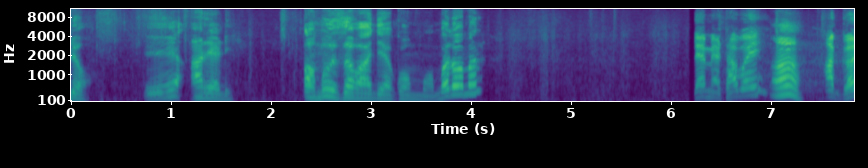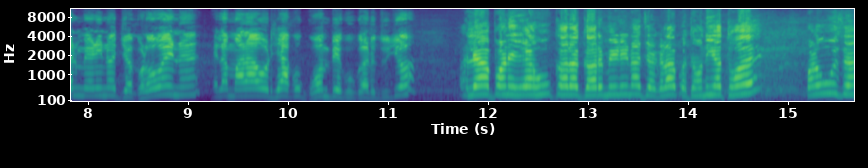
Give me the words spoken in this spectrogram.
લ્યો. એ આ રેડી અમે જવા દે ગોમમાં. બરોબર? લે મેઠા ભાઈ હા. આ ઘર મેળીનો ઝઘડો હોય ને એટલે મારા ઓળખે આખું ગોમ ભેગું કરી દીજો અલ્યા પણ એ શું કરે ગરમીડીના ઝઘડા બધાની હતો હોય? પણ હું છે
